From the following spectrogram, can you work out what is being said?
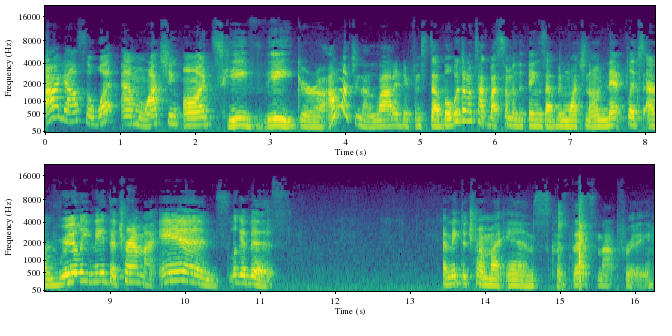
All right y'all. So what i'm watching on tv girl? I'm watching a lot of different stuff but we're gonna talk about some of the things i've been watching on netflix. I really need to trim my ends. Look at this. I need to trim my ends because that's not pretty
